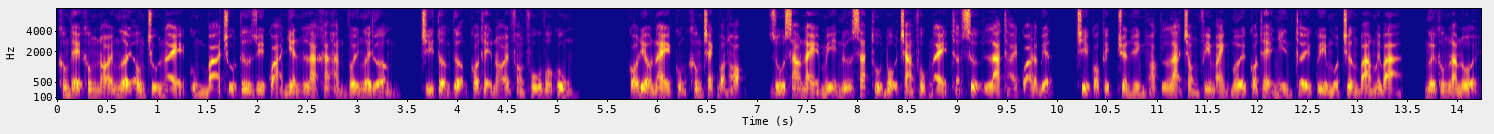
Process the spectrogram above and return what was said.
Không thể không nói người ông chủ này cùng bà chủ tư duy quả nhiên là khác hẳn với người thường, trí tưởng tượng có thể nói phong phú vô cùng. Có điều này cũng không trách bọn họ, dù sao này mỹ nữ sát thủ bộ trang phục này thật sự là thái quá đặc biệt, chỉ có kịch truyền hình hoặc là trong phim ảnh mới có thể nhìn thấy quy một chương ba mươi ba ngươi không làm nổi.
